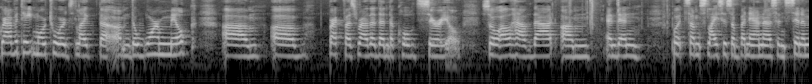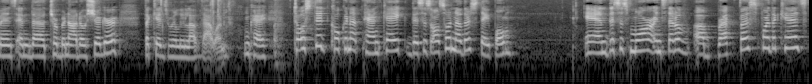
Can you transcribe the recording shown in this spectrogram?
gravitate more towards like the, um, the warm milk um, of breakfast rather than the cold cereal. So I'll have that um, and then put some slices of bananas and cinnamons and the turbinado sugar. The kids really love that one. Okay, toasted coconut pancake. This is also another staple and this is more instead of a breakfast for the kids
